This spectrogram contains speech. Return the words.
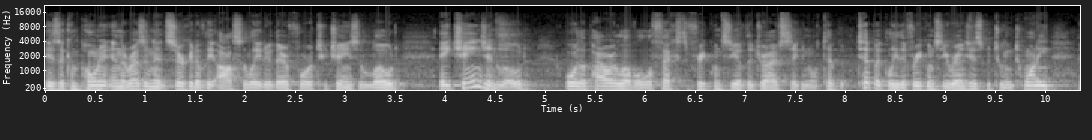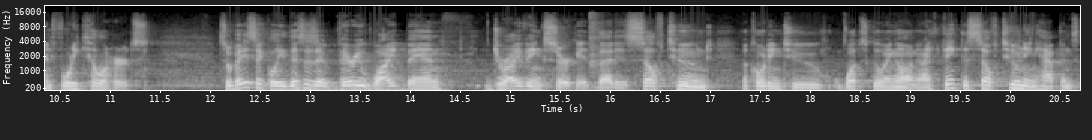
is a component in the resonant circuit of the oscillator, therefore to change the load, a change in load or the power level affects the frequency of the drive signal. Typ typically the frequency ranges between 20 and 40 kilohertz. So basically this is a very wideband driving circuit that is self-tuned according to what's going on. And I think the self-tuning happens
